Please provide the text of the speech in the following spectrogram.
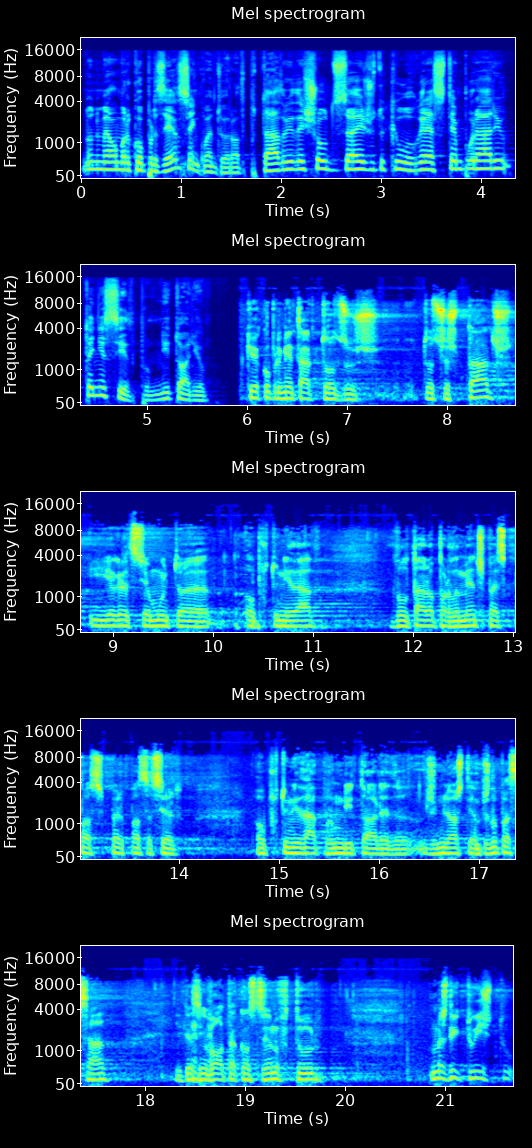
Nuno Melo marcou presença enquanto eurodeputado e deixou o desejo de que o regresso temporário tenha sido premonitório. Quero cumprimentar todos os, todos os seus deputados e agradecer muito a oportunidade de voltar ao Parlamento. Espero que possa, espero que possa ser a oportunidade premonitória de, dos melhores tempos do passado e que assim volte a acontecer no futuro. Mas dito isto.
